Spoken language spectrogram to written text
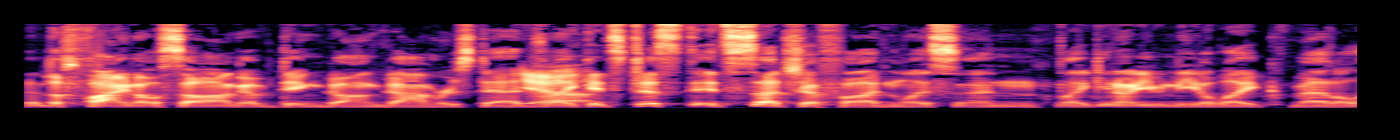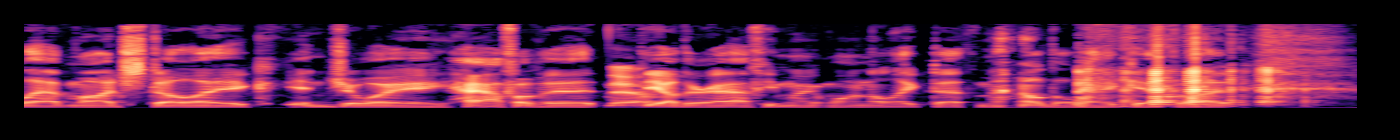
And the final song of Ding Dong Dahmer's Dead. Yeah. Like it's just it's such a fun listen. Like you don't even need to like metal that much to like enjoy half of it. Yeah. The other half you might want to like death metal to like it, but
